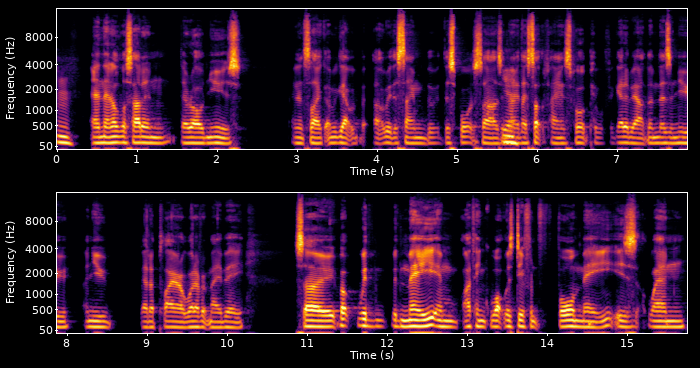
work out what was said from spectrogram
Mm. and then all of a sudden they're old news, and it's like I mean that would, that would be the same with the sports stars. You Yeah. know, they stop playing sport, people forget about them. There's a new a new better player or whatever it may be. So, but with with me, and I think what was different for me is when,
